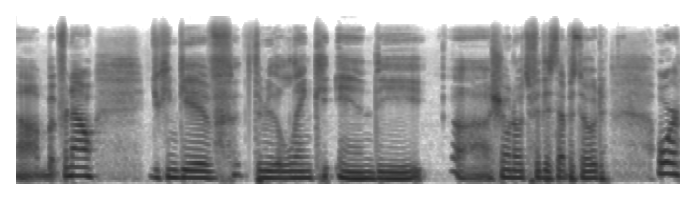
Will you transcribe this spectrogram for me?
Uh, but for now, you can give through the link in the uh, show notes for this episode. Or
